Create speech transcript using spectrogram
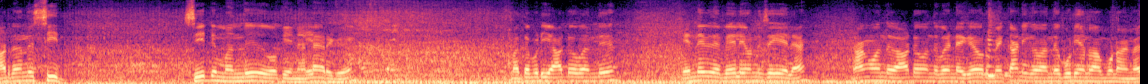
அடுத்து வந்து சீட் சீட்டும் வந்து ஓகே நல்லா இருக்குது மற்றபடி ஆட்டோ வந்து எந்தவித வேலையை ஒன்றும் செய்யலை. நாங்கள் வந்து ஆட்டோ வந்து வேண்டிய ஒரு மெக்கானிக்கை வந்து கூட்டியாந்து தான் போனாங்க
